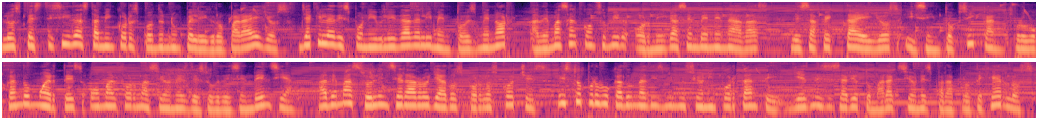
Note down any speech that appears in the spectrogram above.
Los pesticidas también corresponden un peligro para ellos, ya que la disponibilidad de alimento es menor. Además, al consumir hormigas envenenadas, les afecta a ellos y se intoxican, provocando muertes o malformaciones de su descendencia. Además, suelen ser arrollados por los coches. Esto ha provocado una disminución importante y es necesario tomar acciones para protegerlos,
